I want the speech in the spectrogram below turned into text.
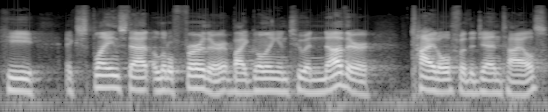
He explains that a little further by going into another title for the Gentiles,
